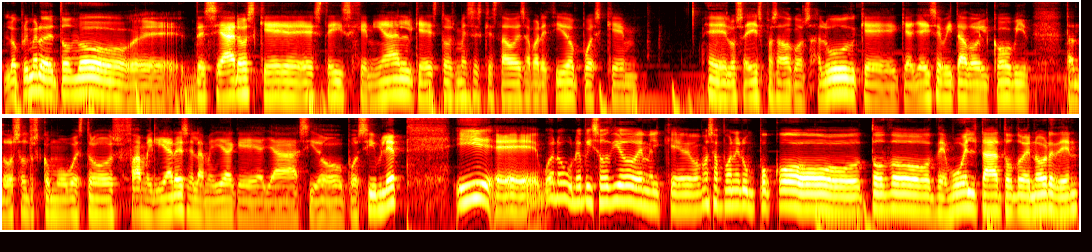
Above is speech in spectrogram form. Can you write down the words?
lo primero de todo, eh, desearos que estéis genial, que estos meses que he estado desaparecido, pues que eh, los hayáis pasado con salud, que, hayáis evitado el COVID, tanto vosotros como vuestros familiares, en la medida que haya sido posible. Y eh, bueno, un episodio en el que vamos a poner un poco todo de vuelta, todo en orden.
